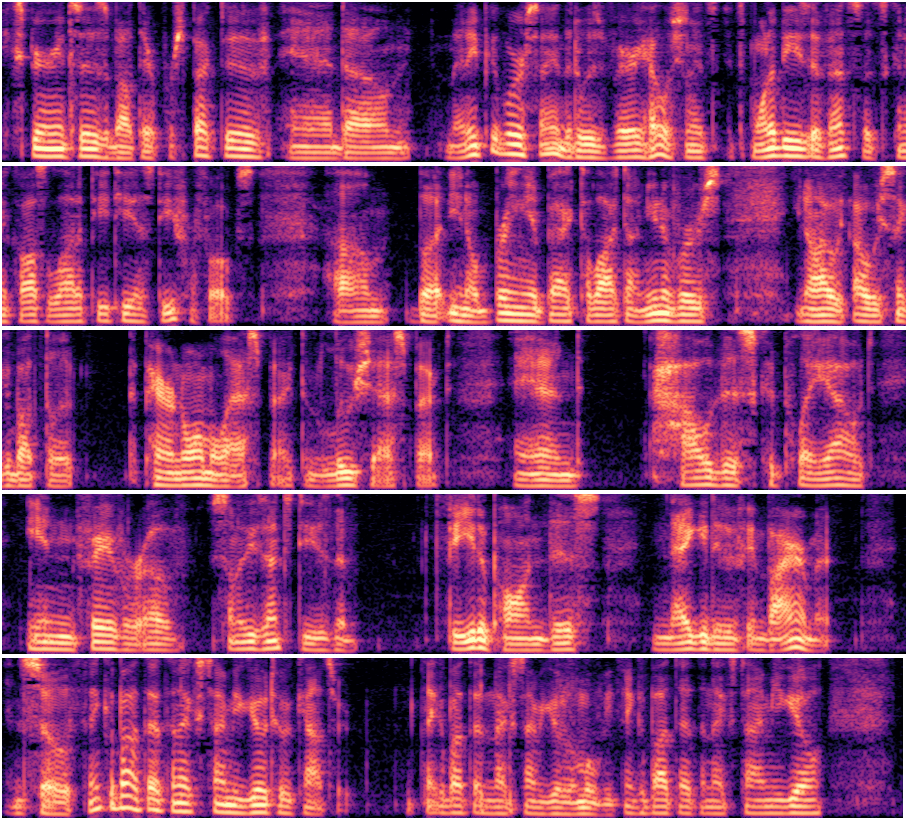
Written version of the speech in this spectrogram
experiences, about their perspective, and um, many people are saying that it was very hellish. And it's it's one of these events that's going to cause a lot of PTSD for folks. Um, but you know, bringing it back to Lockdown Universe, you know, I, I always think about the the paranormal aspect and the loosh aspect and how this could play out in favor of some of these entities that feed upon this negative environment. And so think about that the next time you go to a concert. Think about that the next time you go to a movie. Think about that the next time you go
